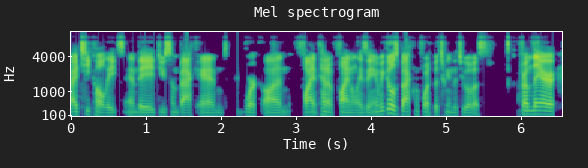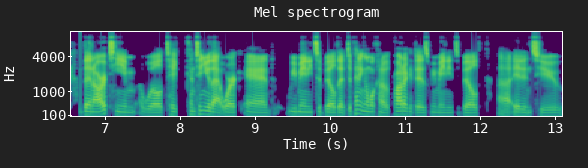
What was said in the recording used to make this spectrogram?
IT colleagues and they do some back end work on fi- kind of finalizing. And it goes back and forth between the two of us. From there, then our team will take continue that work, and we may need to build it depending on what kind of product it is. We may need to build uh, it into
